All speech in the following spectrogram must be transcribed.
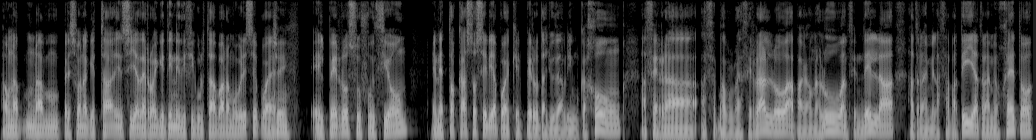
a una, una persona que está en silla de ruedas y que tiene dificultad para moverse, pues Sí. el perro, su función en estos casos sería pues que el perro te ayude a abrir un cajón, a cerrar, a, volver a cerrarlo, a apagar una luz, a encenderla, a traerme las zapatillas, a traerme objetos.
